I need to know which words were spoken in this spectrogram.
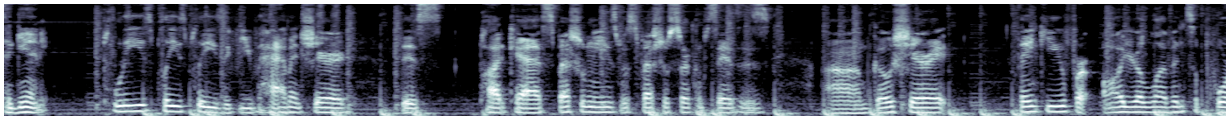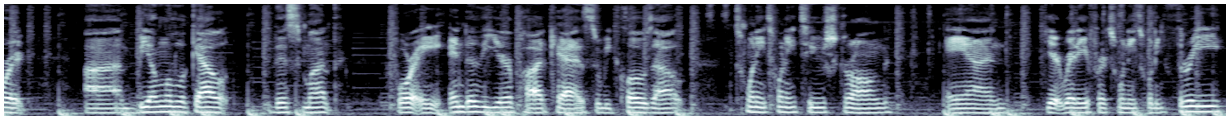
again, please, please, please, if you haven't shared this podcast, Special Needs with Special Circumstances, um, go share it. Thank you for all your love and support. Um, be on the lookout this month for a end of the year podcast so we close out 2022 strong and get ready for 2023.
